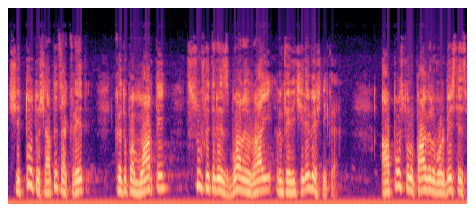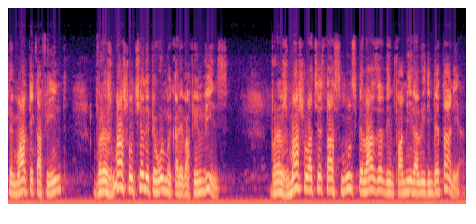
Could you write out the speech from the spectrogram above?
Și totuși atâția cred că după moarte sufletele zboară în rai în fericire veșnică. Apostolul Pavel vorbește despre moarte ca fiind vrăjmașul cel de pe urmă care va fi învins. Vrăjmașul acesta a smuls pe Lazar din familia lui din Betania.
